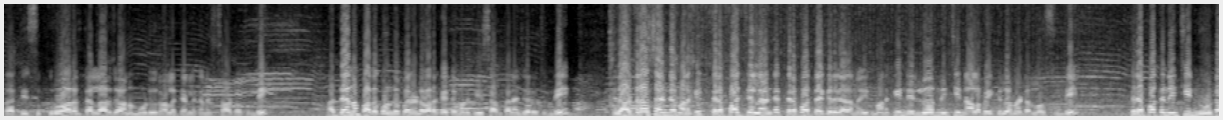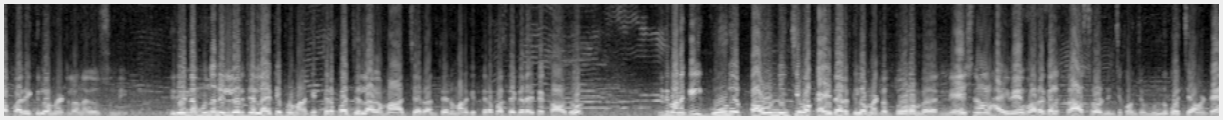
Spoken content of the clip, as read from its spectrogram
ప్రతి శుక్రవారం తెల్లారుజామున మూడు నాలుగు గంటలకనే స్టార్ట్ అవుతుంది. మధ్యాహ్నం పదకొండు పన్నెండు వరకు అయితే మనకి ఈ సంత అనేది జరుగుతుంది. ఇది అడ్రస్ అంటే మనకి తిరుపతి జిల్లా అంటే తిరుపతి దగ్గర కదన్న ఇది మనకి నెల్లూరు నుంచి నలభై కిలోమీటర్లు వస్తుంది. తిరుపతి నుంచి నూట పది కిలోమీటర్లు అనేది వస్తుంది. ఇది ఇంతకు ముందు నెల్లూరు జిల్లా అయితే ఇప్పుడు మనకి తిరుపతి జిల్లాగా మార్చారు. అంతేనా? మనకి తిరుపతి దగ్గర అయితే కాదు. ఇది మనకి గూడూరు టౌన్ నుంచి ఒక ఐదారు కిలోమీటర్ల దూరం national highway Varagal cross road నుంచి కొంచెం ముందుకు వచ్చామంటే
